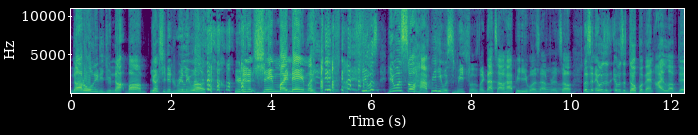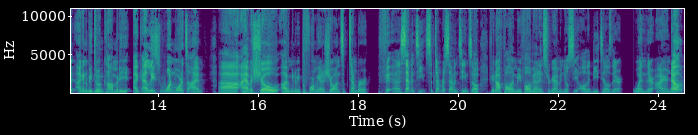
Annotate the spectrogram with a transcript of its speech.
Not only did you not bomb, you actually did really well. You didn't shame my name." Like he was, so happy. He was speechless. Like that's how happy he was after it. So listen, it was a, it was a dope event. I loved it. I'm gonna be doing comedy uh, at least one more time. Uh, I have a show. I'm going to be performing at a show on September fi- uh, 17th. September 17th. So if you're not following me, follow me on Instagram, and you'll see all the details there when they're ironed out.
